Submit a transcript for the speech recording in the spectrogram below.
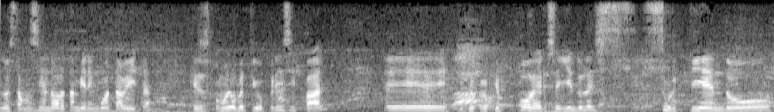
lo estamos haciendo ahora también en Guatavita, que eso es como el objetivo principal. Eh, yo creo que poder siguiéndoles surtiendo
